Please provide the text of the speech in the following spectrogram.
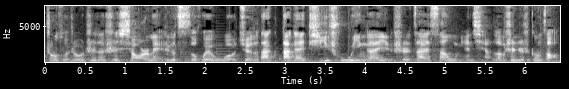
众所周知的是“小而美”这个词汇，我觉得大大概提出应该也是在三五年前了，甚至是更早，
